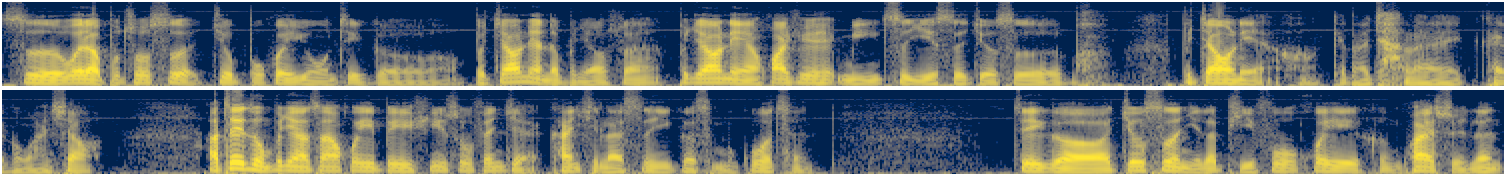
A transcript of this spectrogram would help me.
是为了不出事，就不会用这个不交联的玻尿酸。不交联化学名词意思就是 不交联啊，给大家来开个玩笑。啊，这种玻尿酸会被迅速分解，看起来是一个什么过程？这个就是你的皮肤会很快水润，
